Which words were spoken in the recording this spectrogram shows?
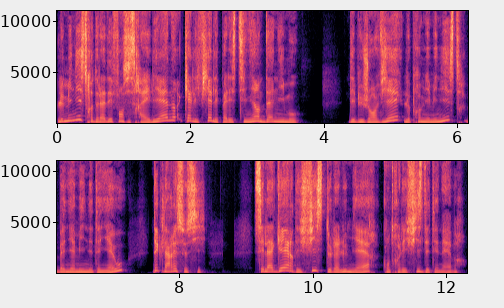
le ministre de la Défense israélienne qualifiait les Palestiniens d'animaux. Début janvier, le Premier ministre, Benjamin Netanyahou, déclarait ceci. C'est la guerre des fils de la lumière contre les fils des ténèbres.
